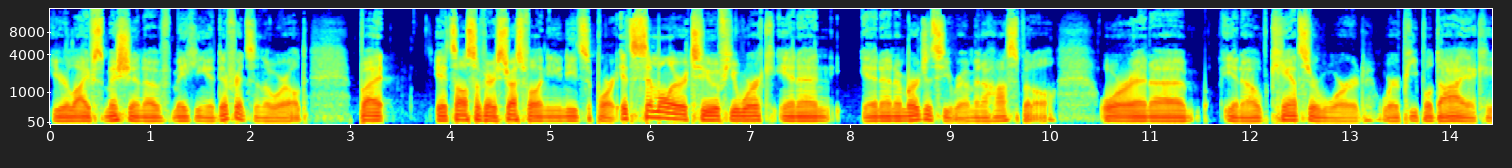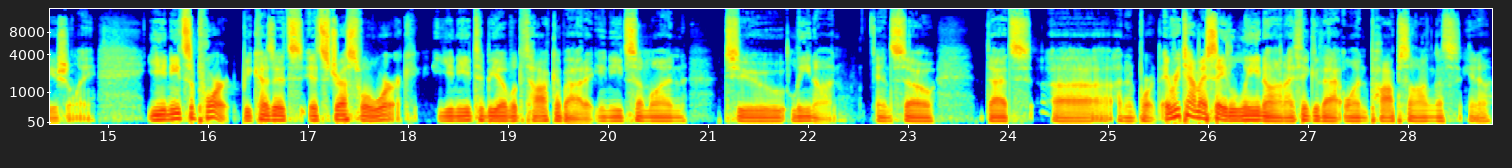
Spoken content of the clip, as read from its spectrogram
your life's mission of making a difference in the world. But it's also very stressful and you need support. It's similar to if you work in an in an emergency room in a hospital or in a you know cancer ward where people die occasionally. You need support because it's it's stressful work. You need to be able to talk about it. You need someone to lean on, and so that's uh, an important. Every time I say lean on, I think of that one pop song. That's you know,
